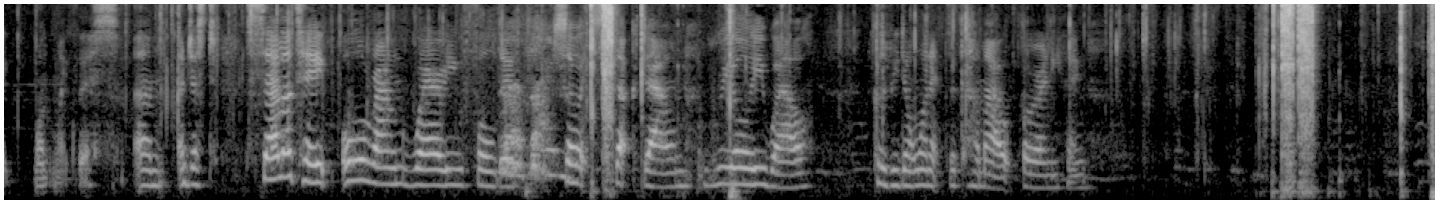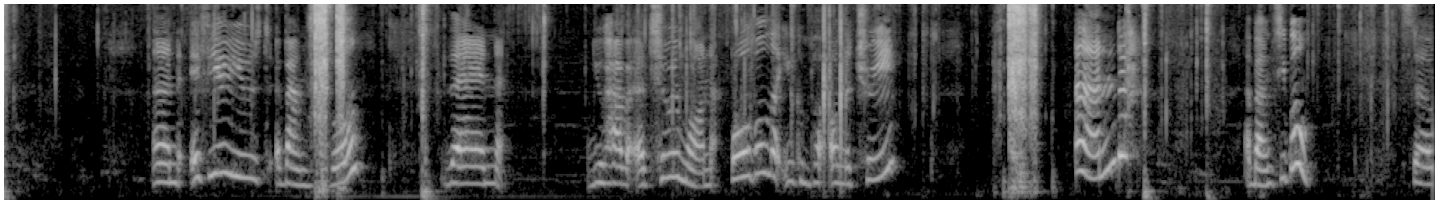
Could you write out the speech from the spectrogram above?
like, one like this, um, and just sellotape all around where you fold it, so it's stuck down really well, because we don't want it to come out or anything. And if you used a bouncy ball, then you have a two-in-one bauble that you can put on a tree and a bouncy ball. So,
